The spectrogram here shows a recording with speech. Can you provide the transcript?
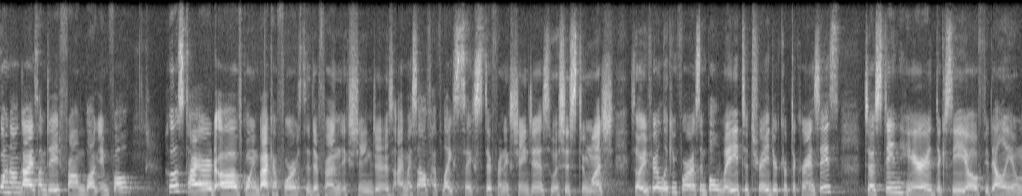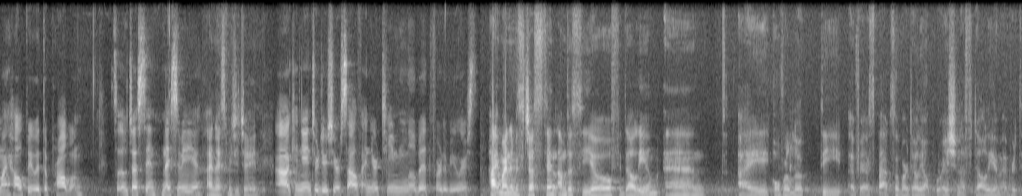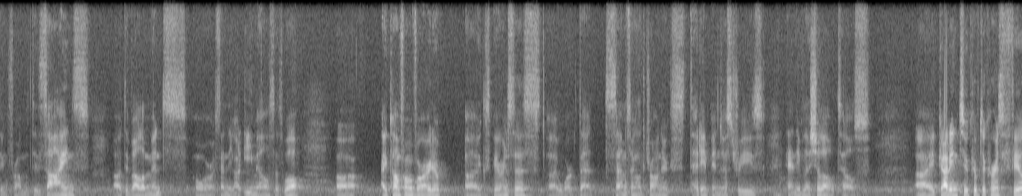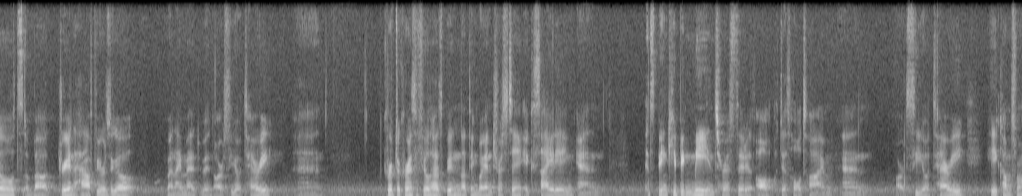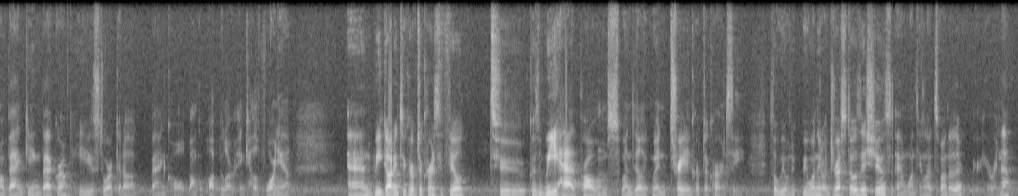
going on guys? I'm Jade from Blog Info. Who's tired of going back and forth to different exchanges? I myself have like six different exchanges, which is too much. So if you're looking for a simple way to trade your cryptocurrencies, Justin here, the CEO of Fidelium, might help you with the problem. So Justin, nice to meet you. Hi, nice to meet you, Jade. Uh, can you introduce yourself and your team a little bit for the viewers? Hi, my name is Justin. I'm the CEO of Fidelium, and I overlook the aspects of our daily operation at Fidelium, everything from designs, uh, developments, or sending out emails as well. Uh, I come from a variety of uh, experiences. I worked at Samsung Electronics, Teddy Industries, and even the Shilla Hotels. I got into cryptocurrency fields about three and a half years ago when I met with our CEO Terry. And cryptocurrency field has been nothing but interesting, exciting, and it's been keeping me interested all this whole time. And our CEO Terry, he comes from a banking background. He used to work at a bank called Banco Popular in California. And we got into cryptocurrency field to because we had problems when dealing, when trading cryptocurrency. So we, we wanted to address those issues and one thing led to another. We're here right now.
